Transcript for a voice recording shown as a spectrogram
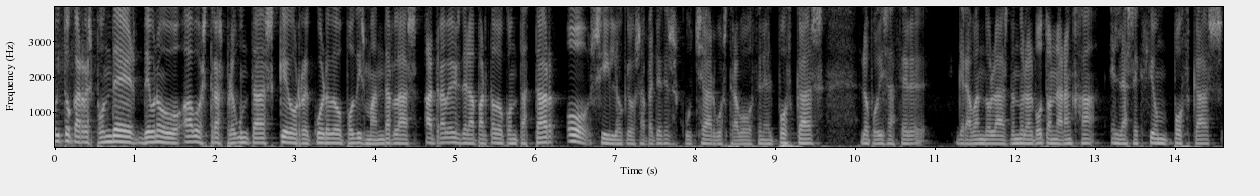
Hoy toca responder de nuevo a vuestras preguntas que os recuerdo podéis mandarlas a través del apartado contactar o si lo que os apetece es escuchar vuestra voz en el podcast, lo podéis hacer grabándolas, dándole al botón naranja en la sección podcast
